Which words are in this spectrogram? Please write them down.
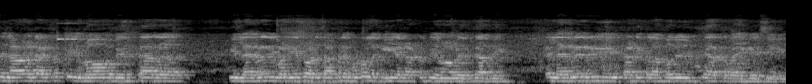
ਦੇ ਨਾਲ ਡਾਕਟਰ ਭੀਮਰਾਓ ਅੰਬੇਦਕਰ ਦੀ ਲਾਇਬ੍ਰੇਰੀ ਬਣੀ ਹੈ ਤੁਹਾਡੇ ਸਾਹਮਣੇ ਫੋਟੋ ਲੱਗੀ ਹੈ ਡਾਕਟਰ ਭੀਮਰਾਓ ਅੰਬੇਦਕਰ ਦੀ। ਇਹ ਲਾਇਬ੍ਰੇਰੀ ਵੀ ਸਾਡੀ ਕਲੱਬ ਵੱਲੋਂ ਤਿਆਰ ਕਰਵਾਈ ਗਈ ਸੀਗੀ।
